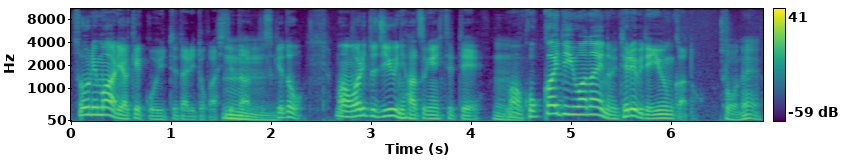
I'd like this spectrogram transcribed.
総理周りは結構言ってたりとかしてたんですけど、まあ、割と自由に発言してて、まあ、国会で言わないのにテレビで言うんかと。そうね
